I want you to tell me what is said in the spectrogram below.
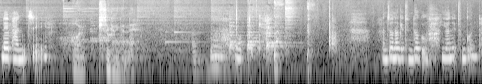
내 반지 아 비싸게 생겼네. 아, 어떡해. 안전하게 둔다고 이 안에 둔 건데.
